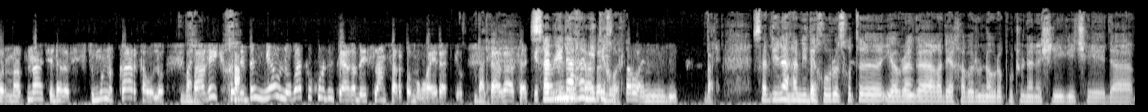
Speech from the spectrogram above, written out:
پر مبنا چې دغه سیستمونو کار کولو هغه خو د دې یو لغت خو د هغه د اسلام سره په مغایرت کې هغه اساسي سبرینا حمیدی خور بله سبرینا حمیدی خوروز خود یو رنګ هغه د خبرونو او راپورټونو نشریږي چې د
